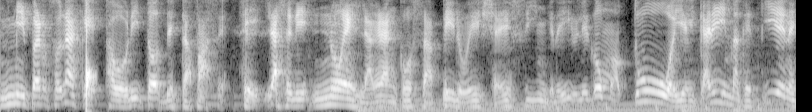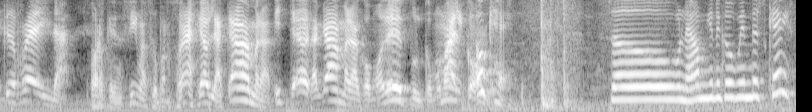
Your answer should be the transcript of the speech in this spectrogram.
mi personaje favorito de esta fase. Sí, la serie no es la gran cosa, pero ella es increíble cómo actúa y el carisma que tiene, que reina. Porque encima su personaje habla a cámara, viste, habla a cámara como Deadpool, como Malcolm. Okay. So now I'm gonna go win this case.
